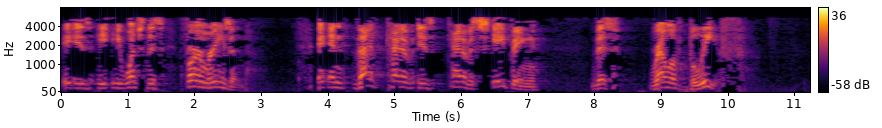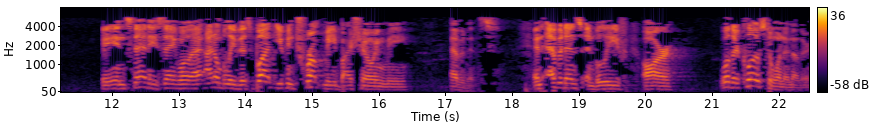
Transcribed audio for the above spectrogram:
is he, he wants this firm reason. And that kind of is kind of escaping this realm of belief. Instead, he's saying, Well, I don't believe this, but you can trump me by showing me evidence. And evidence and belief are, well, they're close to one another,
